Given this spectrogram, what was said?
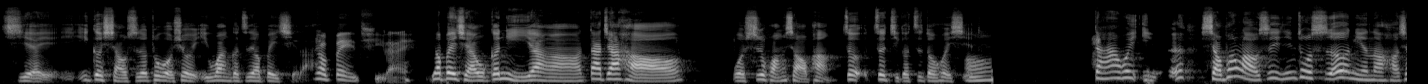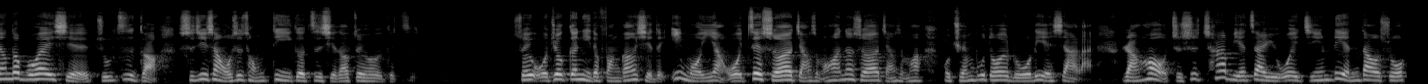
写一个小时的脱口秀，一万个字要背起来，要背起来，要背起来。我跟你一样啊，大家好，我是黄小胖，这这几个字都会写。哦大家会以为小胖老师已经做十二年了，好像都不会写逐字稿。实际上，我是从第一个字写到最后一个字，所以我就跟你的仿纲写的一模一样。我这时候要讲什么话，那时候要讲什么话，我全部都会罗列下来。然后只是差别在于，我已经练到说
